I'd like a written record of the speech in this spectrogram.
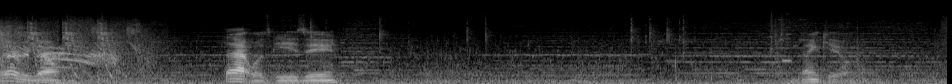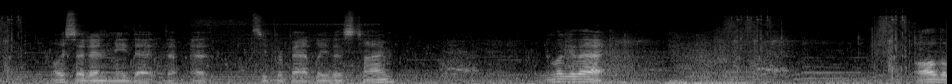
There we go. That was easy. Thank you. At least I didn't need that, that, that super badly this time. And look at that. All the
